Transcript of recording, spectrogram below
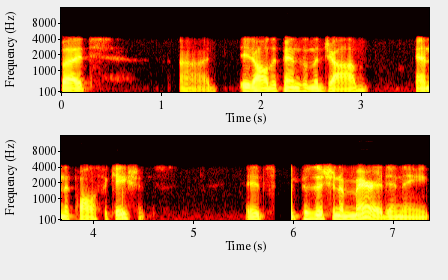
But uh, it all depends on the job and the qualifications. It's a position of merit in a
